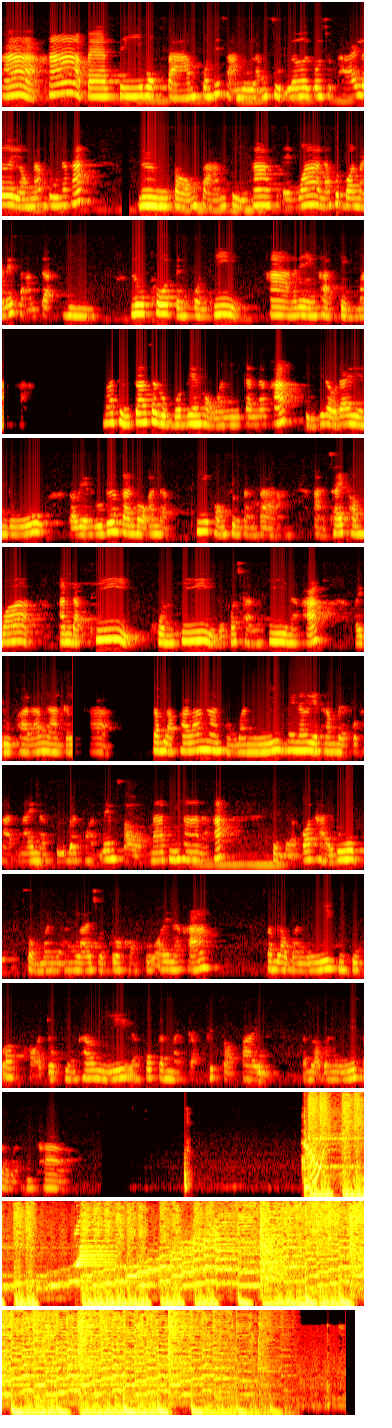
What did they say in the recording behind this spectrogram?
อ่าห้าแปดสี่หกสามคนที่สามอยู่หลังสุดเลย คนสุดท้ายเลยลองนับดูนะคะหนึ่งสองสามสี่ห้าแสดงว่านักฟุตบอลหมายเลขสามจะยิง ลูกโทษเป็นคนที่ห้านั่นเองค่ะ เก่งมากค่ะ มาถึงการสรุปบทเรียนของวันนี้กันนะคะ สิ่งที่เราได้เรียนรู้ เราเรียนรู้เรื่องการบอกอันดับที่ของสิ่งต่างๆ อาจใช้คำว่า อันดับที่ คนที่ และก็ชั้นที่นะคะ ไปดูภาระงานกันเลยค่ะสำหรับภาระงานของวันนี้ให้นักเรียนทำแบบฝึกหัดในหนังสือแบบฝึกหัดเล่ม 2 หน้าที่ 5 นะคะ เสร็จแล้วก็ถ่ายรูป ส่งมายังไลน์ส่วนตัวของครูอ้อยนะคะสำหรับวันนี้คุณครูก็ขอจบเพียงเท่านี้ แล้วพบกันใหม่กับคลิปต่อไปสำหรับวันนี้สวัสดีค่ะ Wow.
